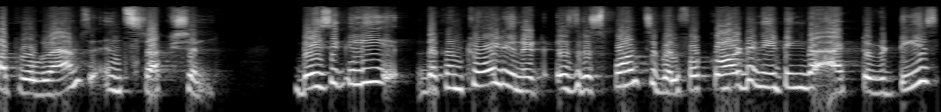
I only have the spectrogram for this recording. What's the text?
a program's instruction. Basically, the control unit is responsible for coordinating the activities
